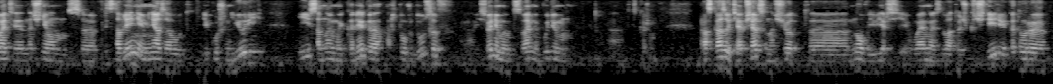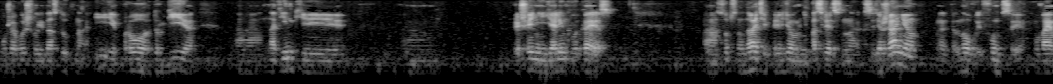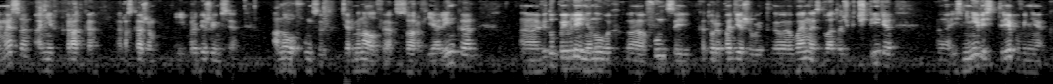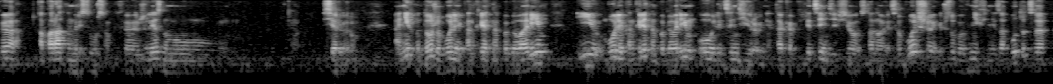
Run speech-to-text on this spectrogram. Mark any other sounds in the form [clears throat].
давайте начнем с представления. Меня зовут Якушин Юрий, и со мной мой коллега Артур Дусов. И сегодня мы с вами будем, скажем, рассказывать и общаться насчет новой версии YMS 2.4, которая уже вышла и доступна, и про другие новинки решений Ялинк ВКС. А, собственно, давайте перейдем непосредственно к содержанию. Это новые функции VMS, о них кратко расскажем и пробежимся. О новых функциях терминалов и аксессуаров Ялинка. А, ввиду появления новых а, функций, которые поддерживает VMS 2.4, изменились требования к аппаратным ресурсам, к железному серверу. О них мы тоже более конкретно поговорим и более конкретно поговорим о лицензировании, так как лицензий все становится больше, и чтобы в них не запутаться,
